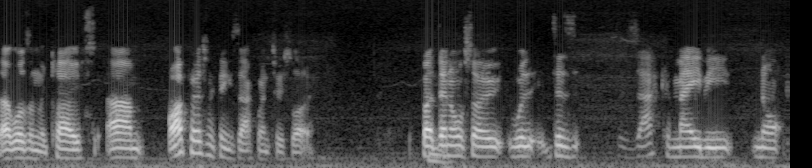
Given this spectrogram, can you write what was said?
that wasn't the case. Um, I personally think Zac went too slow. But then also, was, does, does Zac maybe not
